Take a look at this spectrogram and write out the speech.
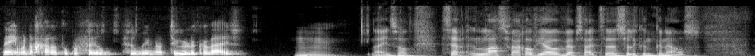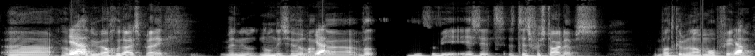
nee, maar dan gaat het op een veel, veel meer natuurlijke wijze. Hmm. Nou, interessant. Zeg, een laatste vraag over jouw website uh, Silicon Canals. Uh, hoop ja. ik het nu wel goed uitspreek. Ik ben nu nog niet zo heel lang. Ja. wat, voor wie is dit? Het is voor startups. Wat kunnen we allemaal opvinden? Ja.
